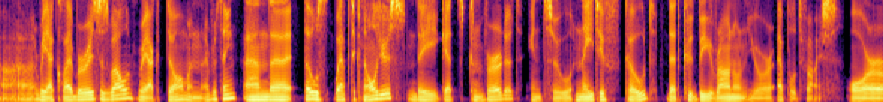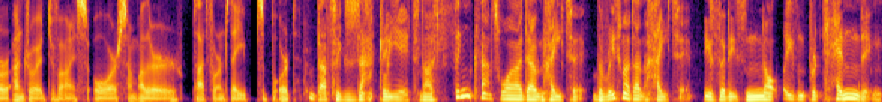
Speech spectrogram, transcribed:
uh, React libraries as well, React DOM and everything. And uh, those web technologies, they get converted into native code that could be run on your Apple device or Android device or some other platforms they support. That's exactly it. And I think that's why I don't hate it. The reason I don't hate it is that it's not even pretending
